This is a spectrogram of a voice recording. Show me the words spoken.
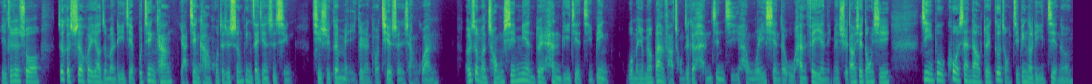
也就是说，这个社会要怎么理解不健康、亚健康或者是生病这件事情？其实跟每一个人都切身相关，而怎么重新面对和理解疾病，我们有没有办法从这个很紧急、很危险的武汉肺炎里面学到一些东西，进一步扩散到对各种疾病的理解呢？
